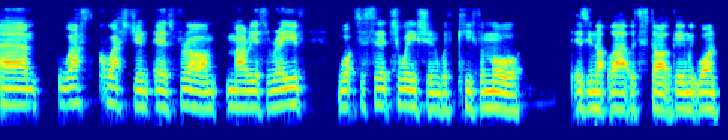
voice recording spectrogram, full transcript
Um, last question is from Marius Rave. What's the situation with Kiefer Moore? Is he not likely to start game week one?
